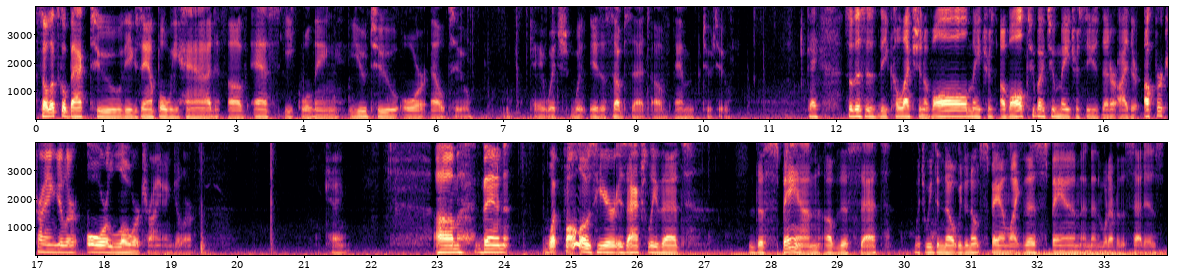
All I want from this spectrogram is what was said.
so let's go back to the example we had of S equaling U2 or L2 okay, which is a subset of M22. Okay, so this is the collection of all matrix of all two by two matrices that are either upper triangular or lower triangular. Okay. Um, then what follows here is actually that the span of this set, which we denote, we denote span like this, span, and then whatever the set is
